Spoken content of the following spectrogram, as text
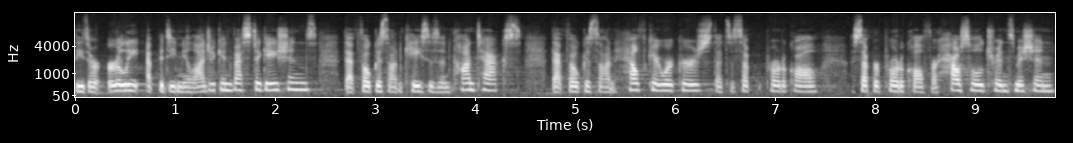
These are early epidemiologic investigations that focus on cases and contacts, that focus on healthcare workers, that's a separate protocol, a separate protocol for household transmission,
